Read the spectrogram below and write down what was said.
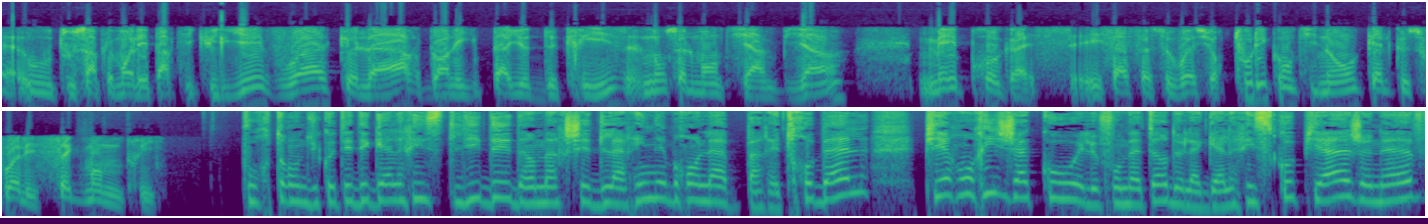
euh, ou tout simplement les particuliers voient que l'art, dans les périodes de crise, non seulement tient bien, mais progresse. Et ça, ça se voit sur tous les continents, quels que soient les segments de prix. Pourtant, du côté des galeristes, l'idée d'un marché de l'art inébranlable paraît trop belle. Pierre-Henri Jacot est le fondateur de la galerie Scopia à Genève.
